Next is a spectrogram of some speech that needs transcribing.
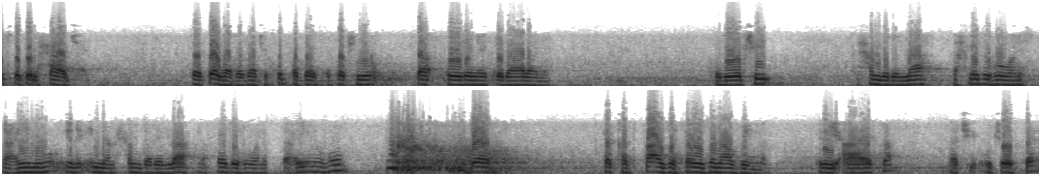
hutbetul hađ to je poznato znači hutba koja se počinju sa služenja i predavanja riječi alhamdulillah نحمده ونستعينه إلى إن الحمد لله نحمده ونستعينه فقد فاز فوزا عظيما tri ajeta znači učete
